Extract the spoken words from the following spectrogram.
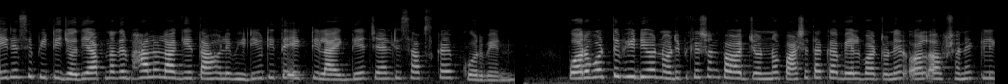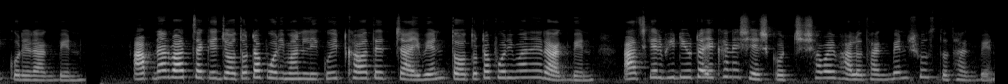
এই রেসিপিটি যদি আপনাদের ভালো লাগে, তাহলে ভিডিওটিতে একটি লাইক দিয়ে চ্যানেলটি সাবস্ক্রাইব করবেন। পরবর্তী ভিডিওর নোটিফিকেশন পাওয়ার জন্য পাশে থাকা বেল বাটনের অল অপশানে ক্লিক করে রাখবেন। আপনার বাচ্চাকে যতটা পরিমাণ লিকুইড খাওয়াতে চাইবেন, ততটা পরিমাণে রাখবেন। আজকের ভিডিওটা এখানে শেষ করছি। সবাই ভালো থাকবেন, সুস্থ থাকবেন।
